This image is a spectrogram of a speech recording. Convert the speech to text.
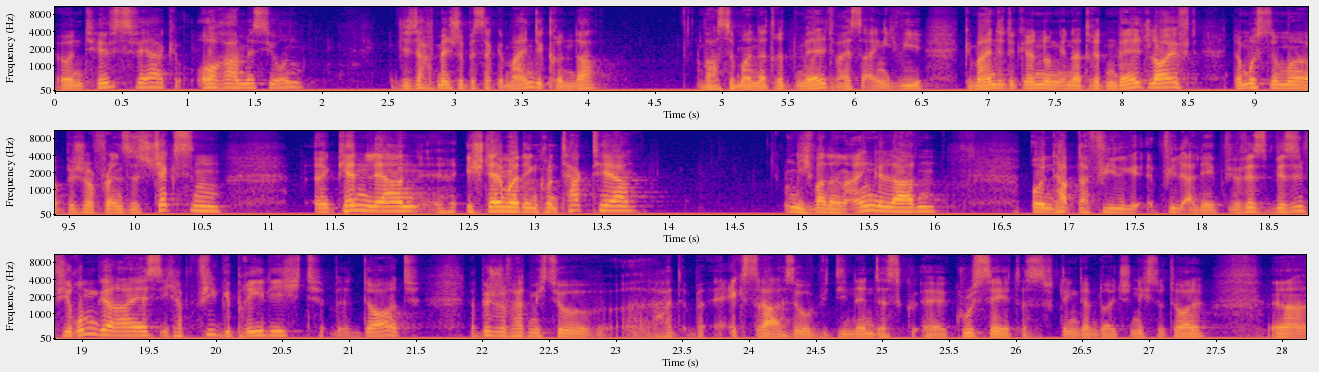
und Hilfswerk, Ora-Mission. Die sagt, Mensch, du bist ja Gemeindegründer. Warst du mal in der dritten Welt? Weißt du eigentlich, wie Gemeindegründung in der dritten Welt läuft? Da musst du mal Bischof Francis Jackson kennenlernen. Ich stelle mal den Kontakt her. Und ich war dann eingeladen und habe da viel, viel erlebt. Wir, wir, sind viel rumgereist, ich habe viel gepredigt äh, dort. Der Bischof hat mich zu, äh, hat extra, so wie die nennen das äh, Crusade, das klingt im Deutschen nicht so toll. Ja,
